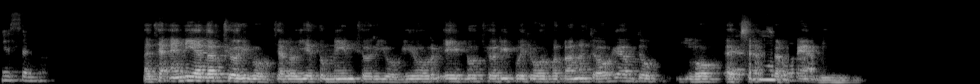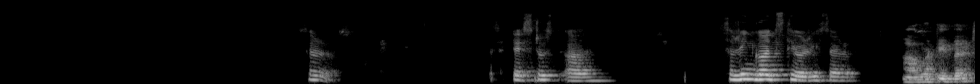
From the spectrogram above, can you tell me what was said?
Yes, sir. अच्छा एनी अदर थ्योरी को चलो ये तो मेन थ्योरी होगी और एक दो थ्योरी कुछ और बताना चाहोगे अब जो लोग एक्सेप्ट करते हैं अभी sir testos, sir sir, sir. हाँ what is that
